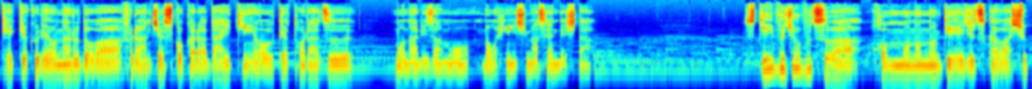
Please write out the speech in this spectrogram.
結局レオナルドはフランチェスコから代金を受け取らずモナ・リザも納品しませんでした。スティーブ・ジョブズは本物の芸術家は出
